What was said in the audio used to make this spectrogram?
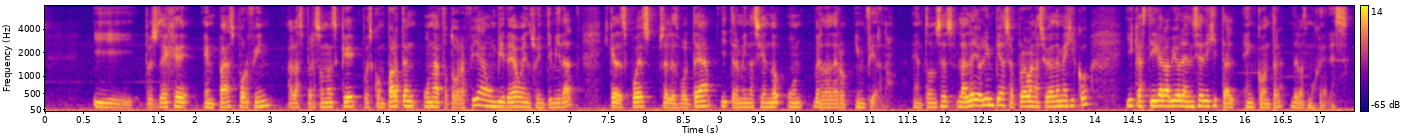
y pues deje en paz por fin a las personas que pues comparten una fotografía, un video en su intimidad y que después se les voltea y termina siendo un verdadero infierno. Entonces, la ley Olimpia se aprueba en la Ciudad de México y castiga la violencia digital en contra de las mujeres.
